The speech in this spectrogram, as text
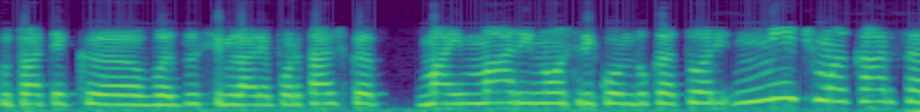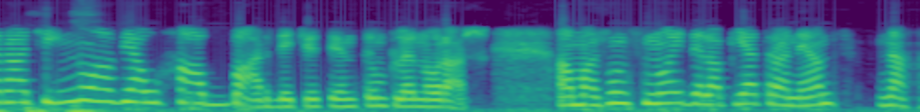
cu toate că văzusem la reportaj că mai mari noștri conducători, nici măcar săracii nu aveau habar de ce se întâmplă în oraș. Am ajuns noi de la Piatra Neamț, na,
